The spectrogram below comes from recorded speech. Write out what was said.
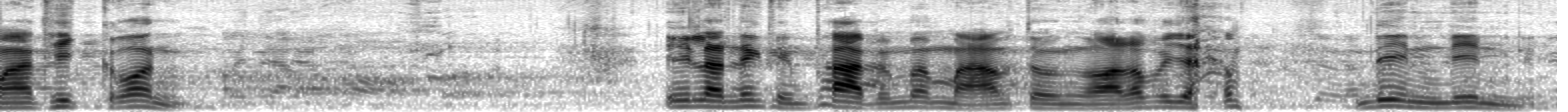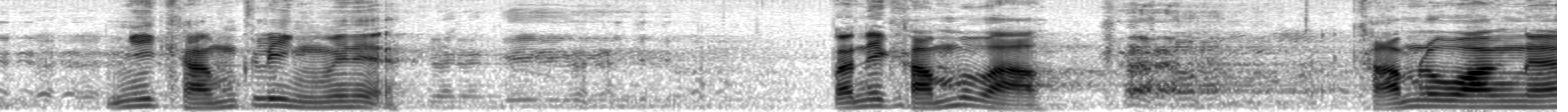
มาที่ก้นนี่เรานึกถึงภาพเป็นหมาตัวงอแล้วพยายามดิ้นดิ้นมีขำกลิ้งไหมเนี่ย ตอนนี้ขำหรือเปล่าขำระวังนะ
